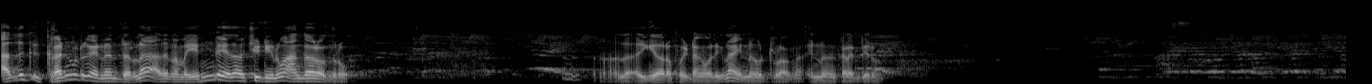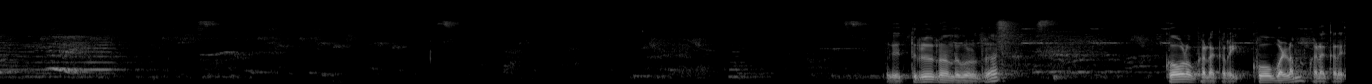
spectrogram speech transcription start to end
அதுக்கு கண்ணுக்கு இருக்கா என்னன்னு தெரில அது நம்ம எங்கே எதை வச்சுக்கிட்டீங்களோ அங்கே வர வந்துடும் அந்த இங்கே வர போயிட்டாங்க பார்த்தீங்களா? இன்னும் விட்டுருவாங்க. இன்னும் கிளம்பிடும் திருவனந்தபுரத்தில் கோவளம் கடற்கரை கோவளம் கடற்கரை.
